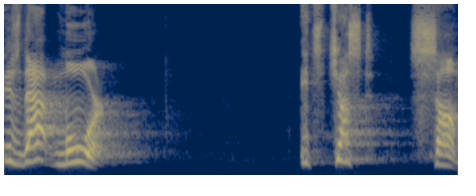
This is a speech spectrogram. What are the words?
is that more? It's just some.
